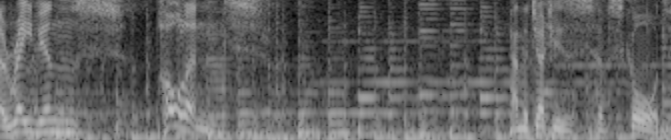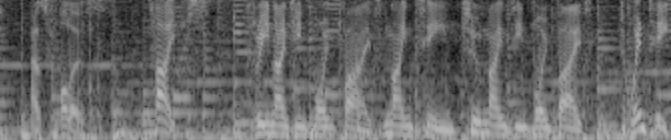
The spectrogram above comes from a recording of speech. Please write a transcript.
Arabians, Poland. And the judges have scored as follows. Types, 3 19.5s, 19, 2 19.5s, 20,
